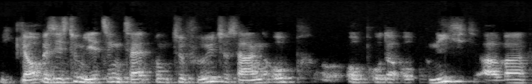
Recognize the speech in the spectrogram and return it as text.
Ich glaube, es ist zum jetzigen Zeitpunkt zu früh zu sagen, ob, ob oder ob nicht. Aber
